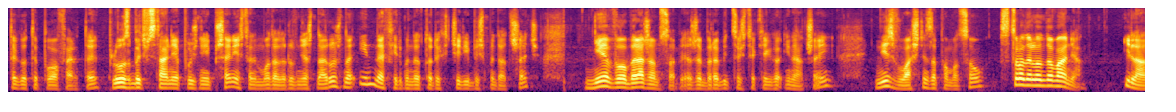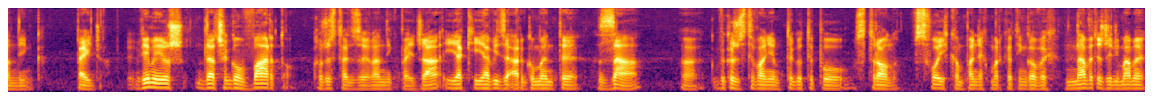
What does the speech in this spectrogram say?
tego typu oferty, plus być w stanie później przenieść ten model również na różne inne firmy, do których chcielibyśmy dotrzeć, nie wyobrażam sobie, żeby robić coś takiego inaczej, niż właśnie za pomocą strony lądowania i landing page'a. Wiemy już, dlaczego warto korzystać z landing page'a i jakie ja widzę argumenty za E, wykorzystywaniem tego typu stron w swoich kampaniach marketingowych, nawet jeżeli mamy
